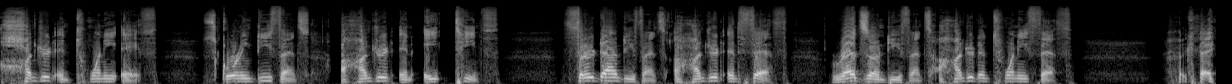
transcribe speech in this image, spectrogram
128th. Scoring defense, 118th. Third down defense, 105th. Red zone defense, 125th. Okay.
